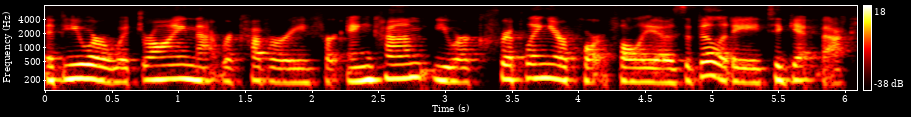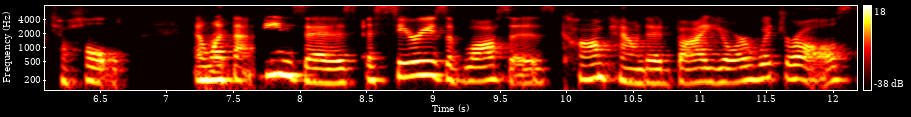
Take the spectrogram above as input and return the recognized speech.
if you are withdrawing that recovery for income, you are crippling your portfolio's ability to get back to whole. And right. what that means is a series of losses compounded by your withdrawals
